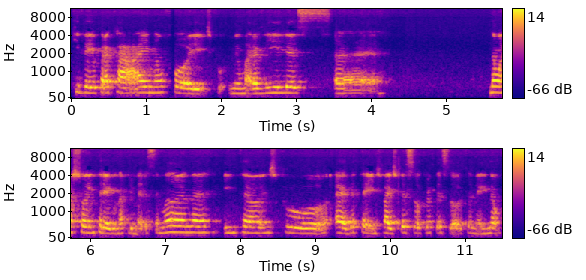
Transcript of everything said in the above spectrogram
que veio para cá e não foi, tipo, mil maravilhas. É não achou emprego na primeira semana. Então, tipo, é, depende, vai de pessoa para pessoa também. Não,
